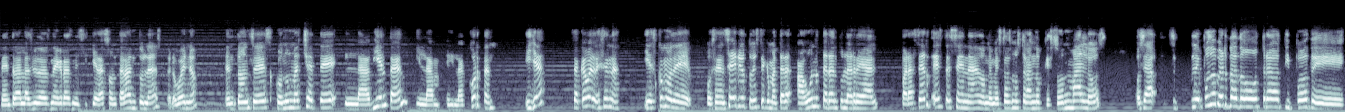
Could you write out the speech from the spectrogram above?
De entrada, las viudas negras ni siquiera son tarántulas, pero bueno. Entonces, con un machete la avientan y la, y la cortan. Y ya, se acaba la escena. Y es como de, o sea, en serio, tuviste que matar a una tarántula real para hacer esta escena donde me estás mostrando que son malos. O sea, le pudo haber dado otro tipo de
